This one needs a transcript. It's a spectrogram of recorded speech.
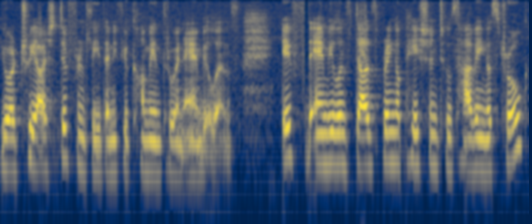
you are triaged differently than if you come in through an ambulance. If the ambulance does bring a patient who's having a stroke,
